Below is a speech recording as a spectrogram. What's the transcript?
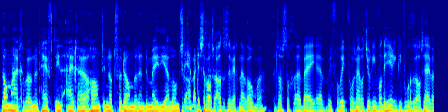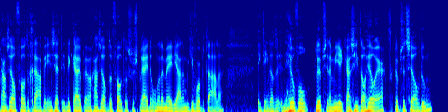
dan maar gewoon het heft in eigen hand in dat veranderende medialandschap. Nee, maar dat is toch al zo oud als de weg naar Rome. Het was toch bij, eh, vol- volgens mij was Jorien van der Herik die vroeger al zei... we gaan zelf fotografen inzetten in de Kuip... en we gaan zelf de foto's verspreiden onder de media. Daar moet je voor betalen. Ik denk dat in heel veel clubs in Amerika ziet al heel erg... dat clubs het zelf doen.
